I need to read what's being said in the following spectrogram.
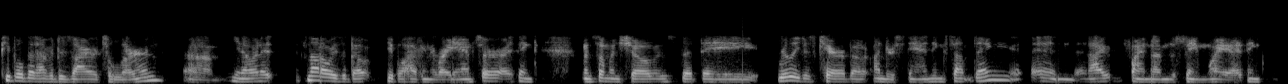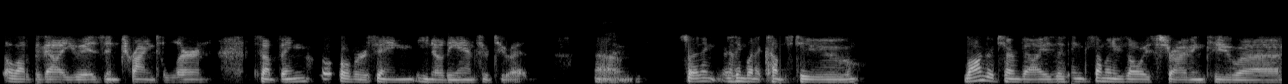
people that have a desire to learn. Um, you know, and it, it's not always about people having the right answer. I think when someone shows that they really just care about understanding something, and, and I find I'm the same way. I think a lot of the value is in trying to learn something over saying, you know, the answer to it. Um, so I think I think when it comes to longer term values, I think someone who's always striving to uh,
